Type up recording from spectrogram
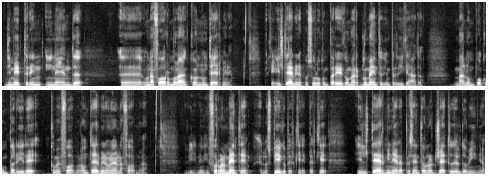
di mettere in, in end eh, una formula con un termine, perché il termine può solo comparire come argomento di un predicato, ma non può comparire come formula. Un termine non è una formula. Informalmente eh, lo spiego perché, perché il termine rappresenta un oggetto del dominio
